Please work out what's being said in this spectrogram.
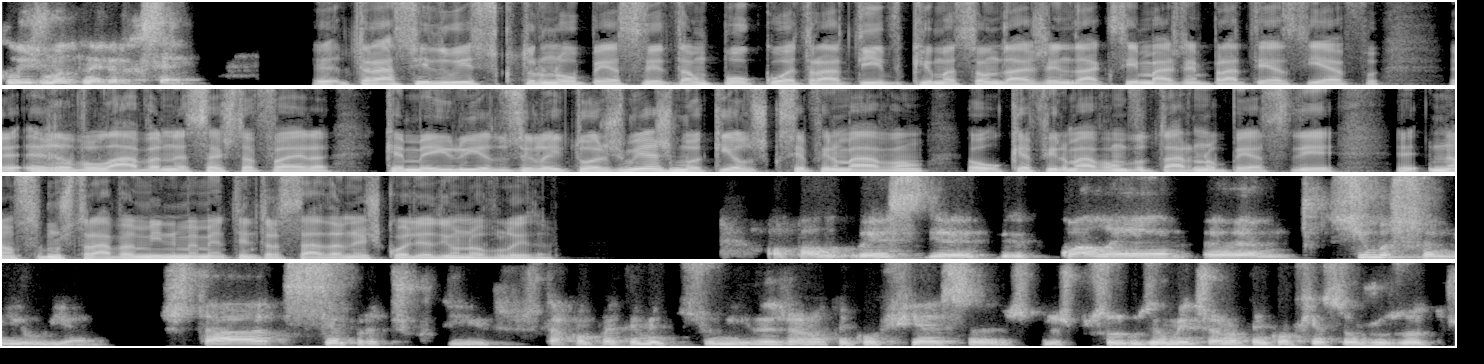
que Luís Montenegro recebe. Eh, terá sido isso que tornou o PSD tão pouco atrativo que uma sondagem da Imagem para a TSF eh, revelava na sexta-feira que a maioria dos eleitores, mesmo aqueles que se afirmavam ou que afirmavam votar no PSD, não se mostrava minimamente interessada na escolha de um novo líder? Oh Paulo, qual é, um, se uma família está sempre a discutir, está completamente desunida, já não tem confiança, as pessoas, os elementos já não têm confiança uns nos outros,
